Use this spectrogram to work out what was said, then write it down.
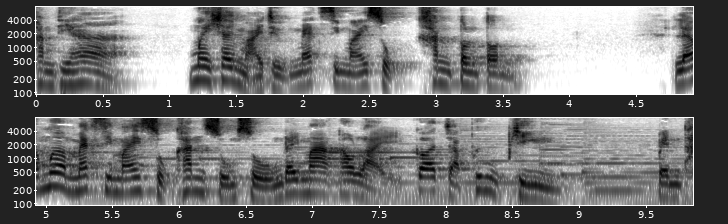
ขั้นที่ห้าไม่ใช่หมายถึงแม็กซิมัยสุขขั้นต้นๆ แล้วเมื่อแม็กซิมัยสุขขั้นสูงๆ ได้มากเท่าไหร่ ก็จะพึ่งพิง เป็นธ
